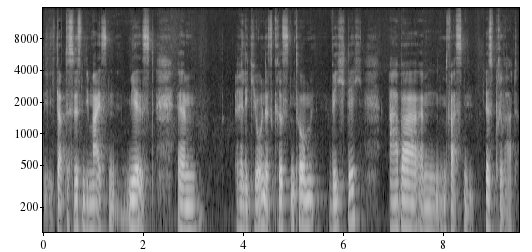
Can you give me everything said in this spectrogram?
ich glaube, das wissen die meisten. Mir ist ähm, Religion, das Christentum wichtig, aber ähm, Fasten ist privat.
